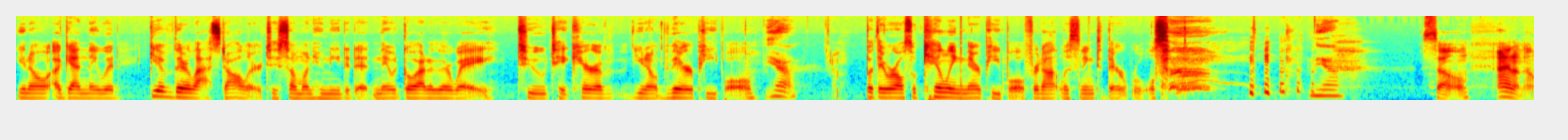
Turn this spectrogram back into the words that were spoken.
you know, again, they would give their last dollar to someone who needed it and they would go out of their way to take care of, you know, their people. yeah But they were also killing their people for not listening to their rules. yeah so I don't know.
